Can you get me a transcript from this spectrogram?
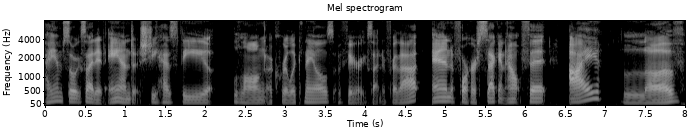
I am so excited. And she has the long acrylic nails. Very excited for that. And for her second outfit, I love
